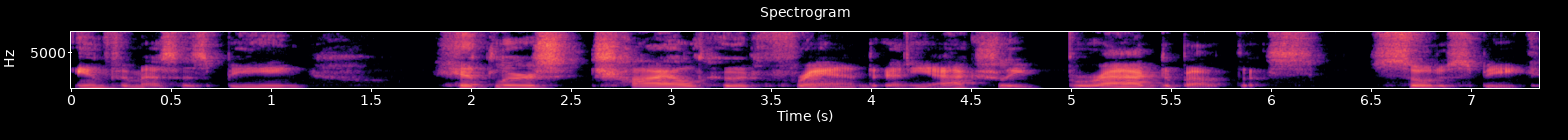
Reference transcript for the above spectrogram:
infamous as being Hitler's childhood friend, and he actually bragged about this, so to speak.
